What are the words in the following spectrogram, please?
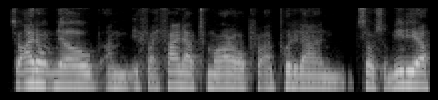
So I don't know. Um, if I find out tomorrow, I'll, I'll put it on social media.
